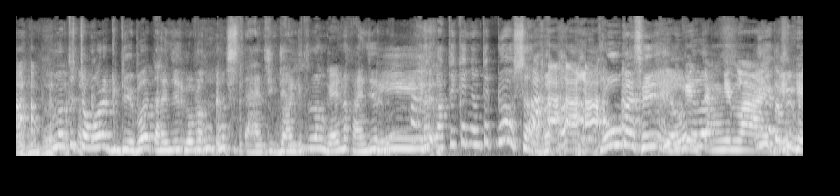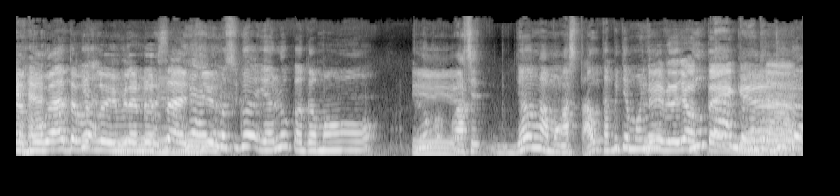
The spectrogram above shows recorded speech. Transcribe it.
Emang tuh congornya gede banget anjir gue bilang, "Shh, anjing jangan gitu lah, gak enak anjir. Lah, Katanya kan nyontek dosa. Iya juga sih. Ya udah lah. Kencengin lagi. Iya, Tapi biar gua temen lu yang bilang dosa Iya, anjir. ini maksud gue ya lu kagak mau lu Iya. ngasih dia nggak mau ngasih tahu tapi dia maunya Dia minta nyontek, minta, ya. minta juga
